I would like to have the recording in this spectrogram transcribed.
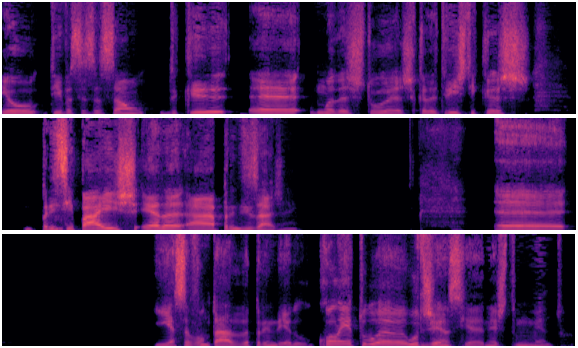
eu tive a sensação de que uh, uma das tuas características principais era a aprendizagem. Uh, e essa vontade de aprender. Qual é a tua urgência neste momento?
